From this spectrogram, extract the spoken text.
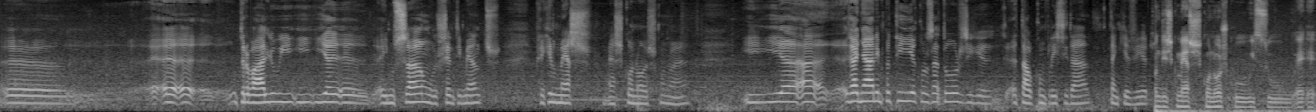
Uh, a, o trabalho e, e, e a, a, emoção, os sentimentos, porque aquilo mexe, mexe connosco, não é? E, e a, ganhar empatia com os atores e a, tal cumplicidade que tem que haver. Quando diz que mexe connosco, isso é, é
